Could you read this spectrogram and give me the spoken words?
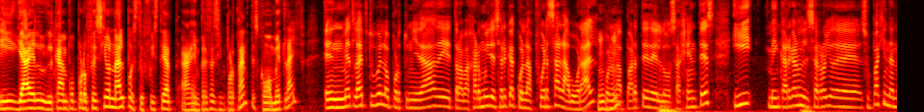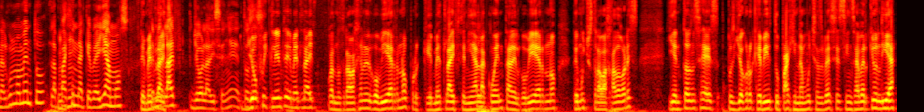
Y ya en el campo profesional, pues te fuiste a, a empresas importantes como MetLife. En MetLife tuve la oportunidad de trabajar muy de cerca con la fuerza laboral, con la parte de los agentes y me encargaron el desarrollo de su página. En algún momento, la página que veíamos De MetLife. yo la diseñé. Entonces, Yo fui cliente de MetLife cuando trabajé en el gobierno, porque MetLife tenía la cuenta del gobierno de muchos trabajadores. Y entonces, pues yo creo que vi tu página muchas veces sin saber que un día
